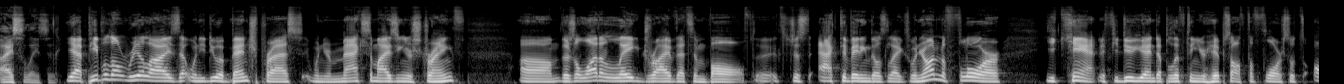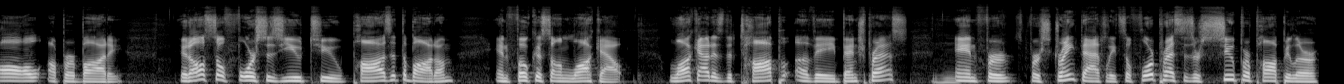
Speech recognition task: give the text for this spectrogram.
Isolates it. Yeah, people don't realize that when you do a bench press, when you're maximizing your strength, um, there's a lot of leg drive that's involved. It's just activating those legs. When you're on the floor, you can't. If you do, you end up lifting your hips off the floor. So it's all upper body. It also forces you to pause at the bottom and focus on lockout. Lockout is the top of a bench press, mm-hmm. and for for strength athletes, so floor presses are super popular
